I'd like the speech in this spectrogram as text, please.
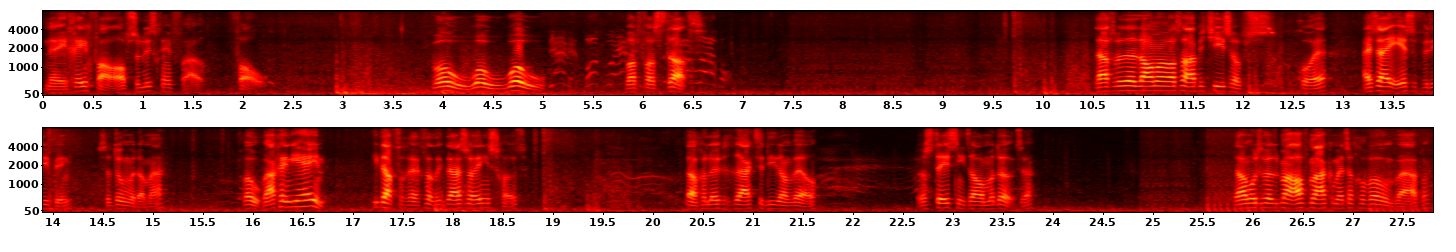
Nee, geen val. Absoluut geen val. Val. Wow, wow, wow. Wat was dat? Laten we er dan maar wat RPG's op gooien. Hij zei eerste verdieping. Dat doen we dan maar. Wow, waar ging die heen? Ik dacht toch echt dat ik daar zo heen schoot. Nou, gelukkig raakte die dan wel. Nog steeds niet allemaal dood, hè? Dan moeten we het maar afmaken met een gewoon wapen.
